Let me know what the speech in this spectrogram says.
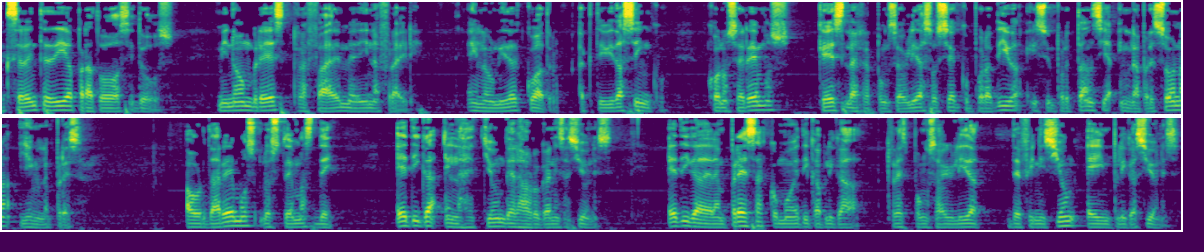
Excelente día para todas y todos. Mi nombre es Rafael Medina Fraire. En la unidad 4, actividad 5, conoceremos qué es la responsabilidad social corporativa y su importancia en la persona y en la empresa. Abordaremos los temas de ética en la gestión de las organizaciones, ética de la empresa como ética aplicada, responsabilidad, definición e implicaciones,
